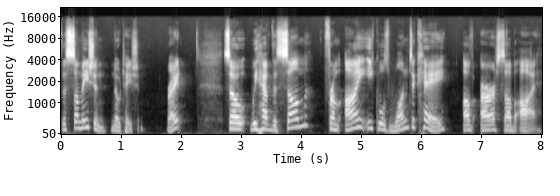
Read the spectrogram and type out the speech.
the summation notation, right? So we have the sum from i equals 1 to k of r sub i.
